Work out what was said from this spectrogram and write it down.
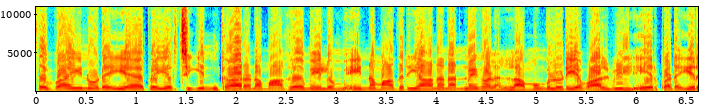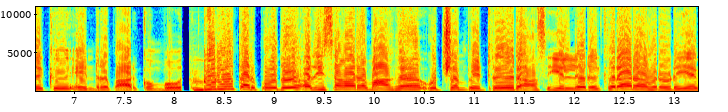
செவ்வாயினுடைய பெயர்ச்சியின் காரணமாக மேலும் என்ன மாதிரியான நன்மைகள் எல்லாம் உங்களுடைய வாழ்வில் ஏற்பட இருக்கு என்று பார்க்கும் போது குரு தற்போது அதிசாரமாக உச்சம் பெற்று ராசியில் இருக்கிறார். அவருடைய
